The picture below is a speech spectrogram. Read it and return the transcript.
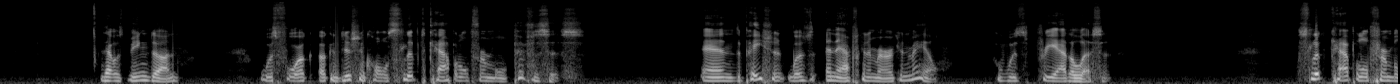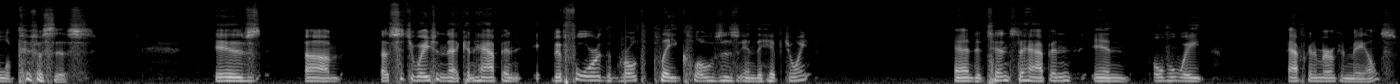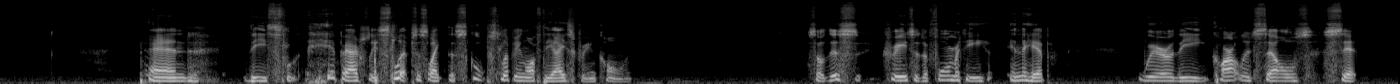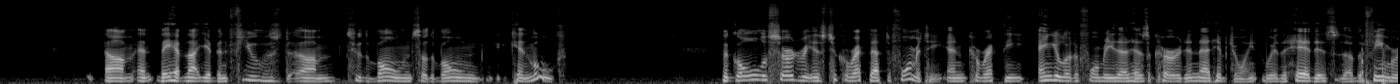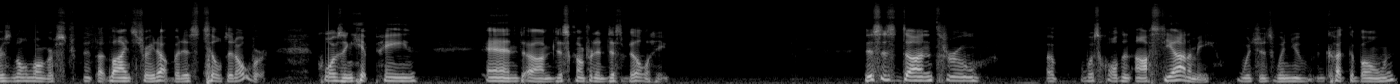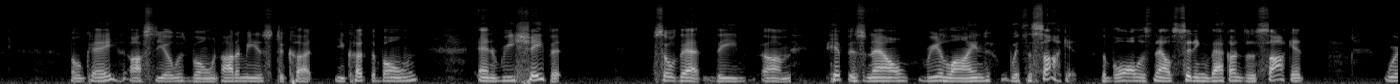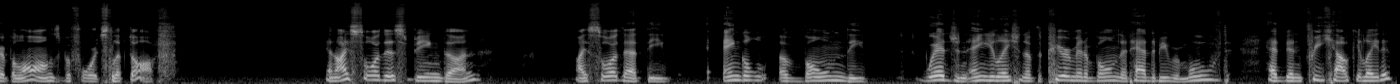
that was being done was for a condition called slipped capital femoral epiphysis. And the patient was an African American male who was pre adolescent. Slipped capital femoral epiphysis is um, a situation that can happen before the growth plate closes in the hip joint. And it tends to happen in overweight African American males and the sl- hip actually slips. It's like the scoop slipping off the ice cream cone. So this creates a deformity in the hip where the cartilage cells sit um, and they have not yet been fused um, to the bone so the bone can move. The goal of surgery is to correct that deformity and correct the angular deformity that has occurred in that hip joint, where the head is uh, the femur is no longer st- uh, lined straight up, but is tilted over, causing hip pain and um, discomfort and disability. This is done through a, what's called an osteotomy, which is when you cut the bone. Okay, osteo is bone, otomy is to cut. You cut the bone and reshape it so that the um, hip is now realigned with the socket. The ball is now sitting back under the socket where it belongs before it slipped off. And I saw this being done. I saw that the angle of bone, the wedge and angulation of the pyramid of bone that had to be removed, had been pre calculated.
